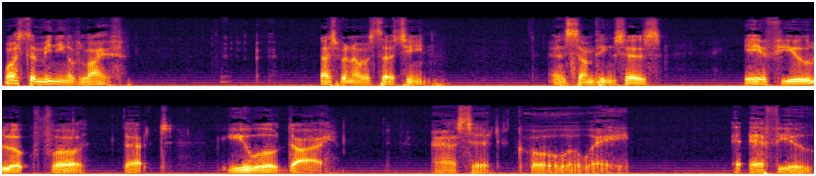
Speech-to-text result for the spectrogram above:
What's the meaning of life? That's when I was 13. And something says, if you look for that, you will die. I said, go away. F you.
